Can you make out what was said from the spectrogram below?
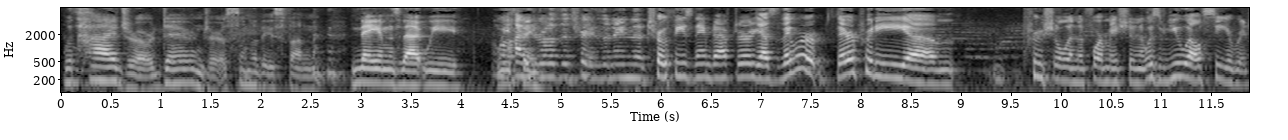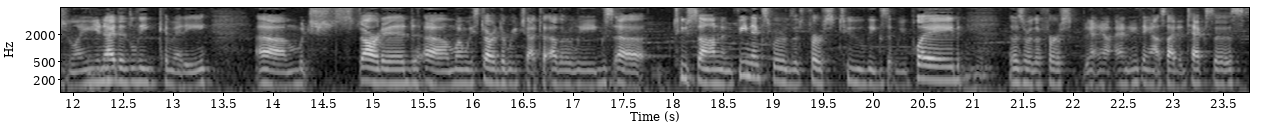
with Hydra or Derringer? Some of these fun names that we we Well, think. Hydra, the, tra- the name the trophy's named after. Yes, they were they were pretty um, crucial in the formation. It was ULC originally, United League Committee, um, which started um, when we started to reach out to other leagues. Uh, Tucson and Phoenix were the first two leagues that we played. Those were the first you know, anything outside of Texas,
